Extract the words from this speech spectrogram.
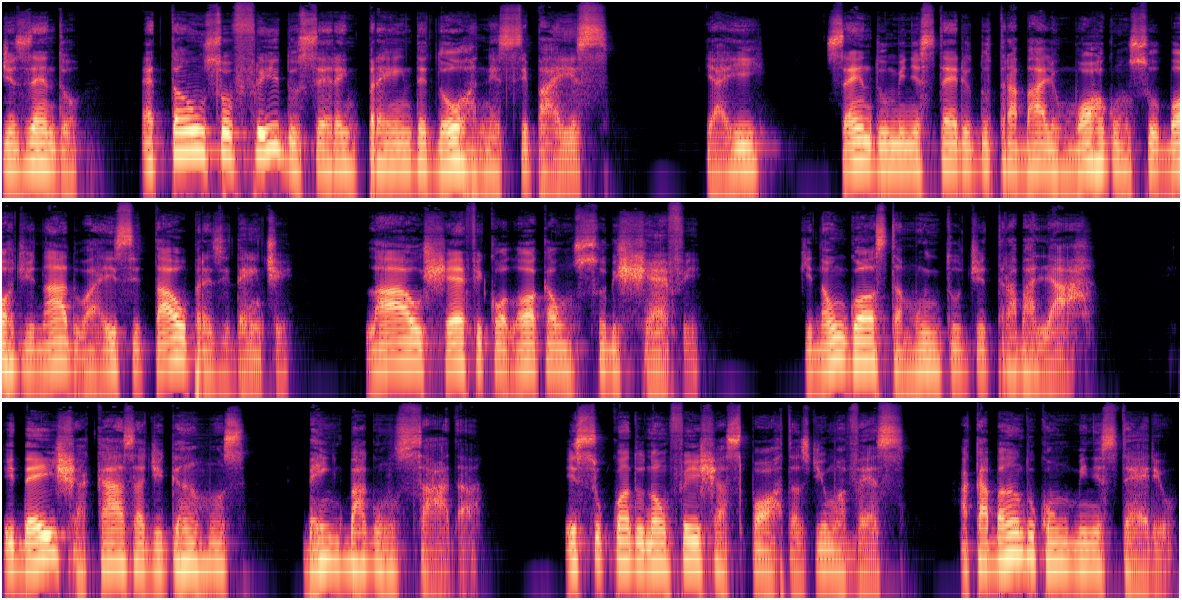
dizendo: é tão sofrido ser empreendedor nesse país. E aí, sendo o Ministério do Trabalho um órgão subordinado a esse tal presidente, Lá o chefe coloca um subchefe que não gosta muito de trabalhar e deixa a casa, digamos, bem bagunçada. Isso quando não fecha as portas de uma vez, acabando com o ministério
